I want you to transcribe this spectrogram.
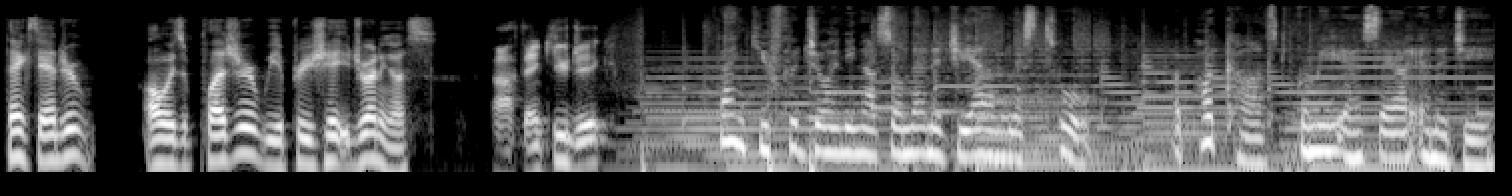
Thanks, Andrew. Always a pleasure. We appreciate you joining us. Uh, thank you, Jake. Thank you for joining us on Energy Analyst Talk, a podcast from ESAI Energy.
